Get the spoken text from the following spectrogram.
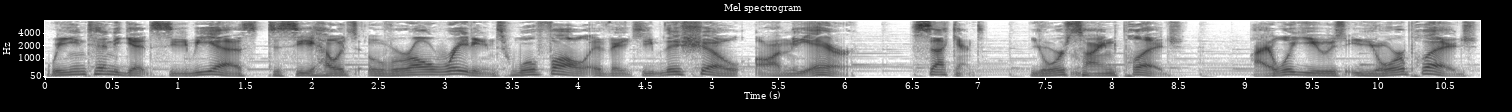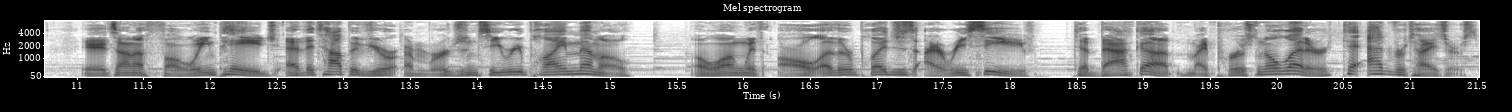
we intend to get CBS to see how its overall ratings will fall if they keep this show on the air. Second, your signed pledge. I will use your pledge. It's on a following page at the top of your emergency reply memo, along with all other pledges I receive to back up my personal letter to advertisers.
